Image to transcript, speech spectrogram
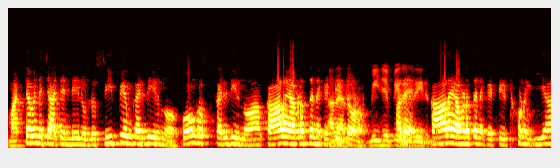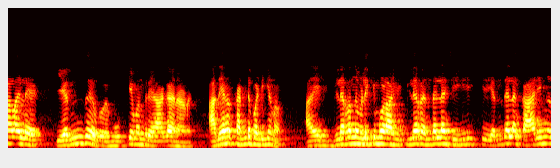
മറ്റവന്റെ ചാറ്റ് എന്റെ ഉണ്ട് സി പി എം കരുതിയിരുന്നോ? കോൺഗ്രസ് കരുതിയിരുന്നോ? ആ കാളെ അവിടെ തന്നെ കെട്ടിയിട്ടോണോ. ബി ജെ പി അതെ കാളെ അവിടെ തന്നെ കെട്ടിയിട്ടോണോ. ഇയാളല്ലേ എന്ത് മുഖ്യമന്ത്രി ആകാനാണ്? അദ്ദേഹം കണ്ടു പഠിക്കണം. അത് ഹിറ്റ്ലർ എന്ന് വിളിക്കുമ്പോൾ ആ ഹിറ്റ്ലർ എന്തെല്ലാം ചെയ്യ എന്തെല്ലാം കാര്യങ്ങൾ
